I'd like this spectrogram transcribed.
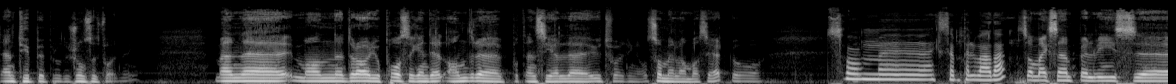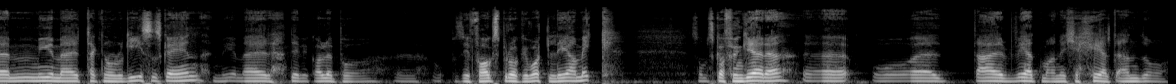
den type produksjonsutfordringer. Men eh, man drar jo på seg en del andre potensielle utfordringer, også med landbasert. som eh, eksempel hva da? Som eksempelvis eh, mye mer teknologi som skal inn. Mye mer det vi kaller på, eh, på si fagspråket vårt leamikk, som skal fungere. Eh, og der vet man ikke helt ennå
